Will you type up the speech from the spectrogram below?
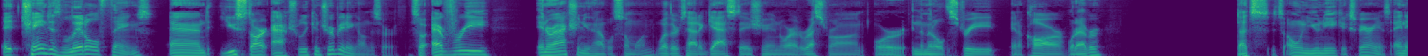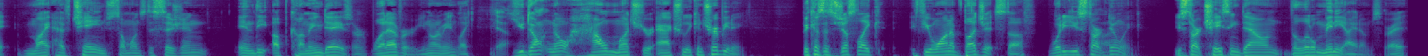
It changes little things and you start actually contributing on this earth. So every interaction you have with someone, whether it's at a gas station or at a restaurant or in the middle of the street, in a car, whatever, that's its own unique experience. And it might have changed someone's decision in the upcoming days or whatever. You know what I mean? Like, Yeah. you don't know how much you're actually contributing because it's just like if you want to budget stuff, what do you start doing? You start chasing down the little mini items, right?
